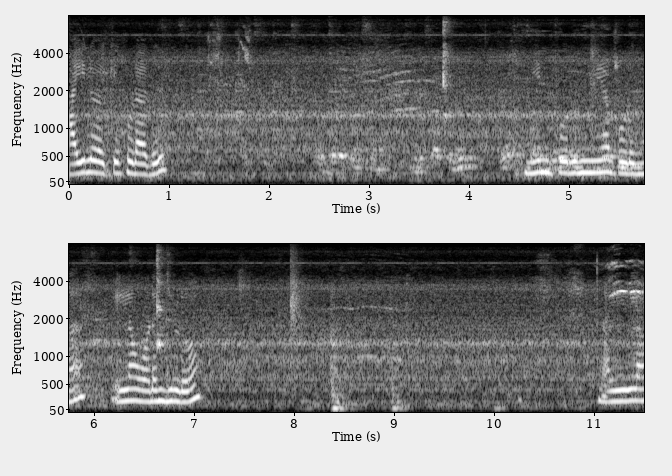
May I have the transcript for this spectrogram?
ஹையில் வைக்கக்கூடாது. மீன் பொறுமையாக போடுங்க. எல்லாம் உடஞ்சிடும். நல்லா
